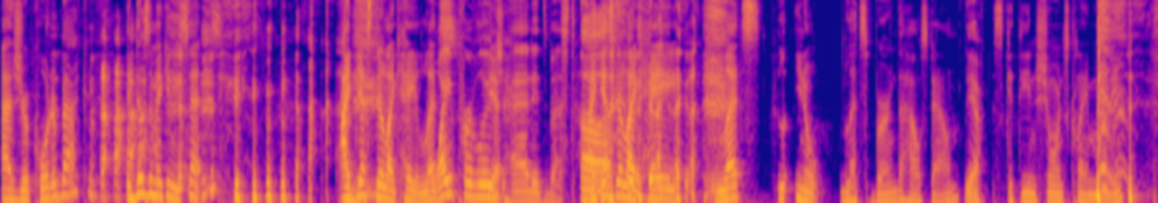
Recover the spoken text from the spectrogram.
as your quarterback, it doesn't make any sense. I guess they're like, hey, let's white privilege Yeah. at its best. I Uh, guess they're like, hey, let's you know, let's burn the house down. yeah. Let's get the insurance claim money.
